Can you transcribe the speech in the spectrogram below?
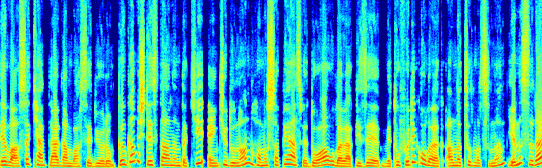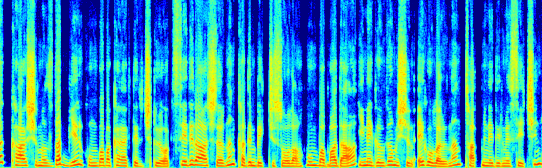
devasa kentlerden bahsediyorum. Gılgamış destanındaki Enkidu'nun Homo sapiens ve doğa olarak bize metaforik olarak anlatılmasının yanı sıra karşımızda bir Humbaba karakteri çıkıyor. Sedir ağaçlarının kadim bekçisi olan Humbaba da yine Gılgamış'ın egolarının tatmin edilmesi için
